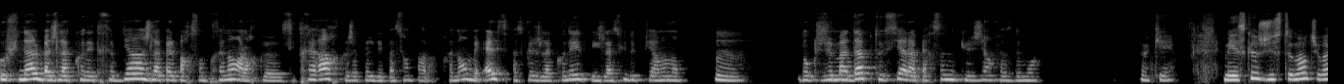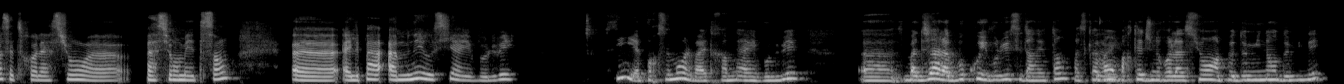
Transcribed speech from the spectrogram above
Au final, bah, je la connais très bien, je l'appelle par son prénom, alors que c'est très rare que j'appelle des patientes par leur prénom, mais elle, c'est parce que je la connais et je la suis depuis un moment. Hmm. Donc, je m'adapte aussi à la personne que j'ai en face de moi. Ok. Mais est-ce que justement, tu vois, cette relation euh, patient-médecin, euh, elle n'est pas amenée aussi à évoluer? Si, forcément, elle va être amenée à évoluer. Euh, bah déjà, elle a beaucoup évolué ces derniers temps parce qu'avant, on partait d'une relation un peu dominant-dominée.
